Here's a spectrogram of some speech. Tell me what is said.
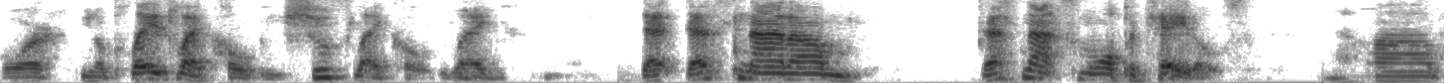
or you know, plays like Kobe, shoots like Kobe. Like that. That's not um. That's not small potatoes. No. Um,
